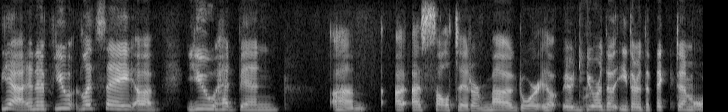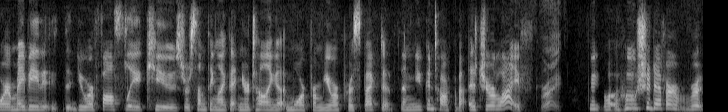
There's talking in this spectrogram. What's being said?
yeah, and if you let's say uh, you had been um, assaulted or mugged, or you're the either the victim, or maybe you were falsely accused, or something like that, and you're telling it more from your perspective, then you can talk about it. it's your life. Right. Who should ever re-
